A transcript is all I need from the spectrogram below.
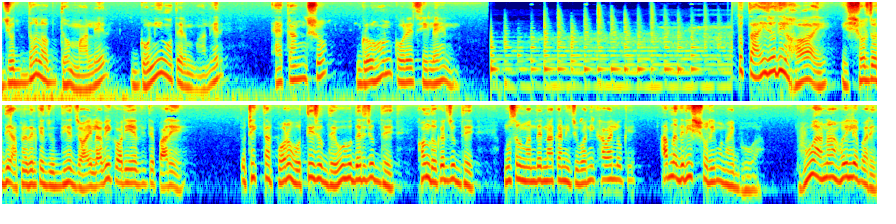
যুদ্ধলব্ধ মালের গণিমতের মালের একাংশ গ্রহণ করেছিলেন। তো তাই যদি হয়, ঈশ্বর যদি আপনাদেরকে যুদ্ধে জয়লাভই করিয়ে দিতে পারে, তো ঠিক তার পরবর্তী যুদ্ধে, উহুদের যুদ্ধে, খন্দকের যুদ্ধে, মুসলমানদের নাকানি চুবানি খাওয়ায় লোকে। আপনাদের ঈশ্বরই মনে হয় ভুয়া। ভুয়া না হইলে পারে।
